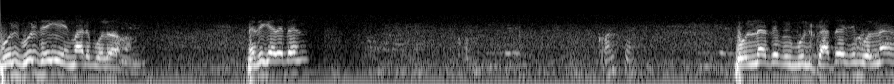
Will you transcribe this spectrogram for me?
ભૂલ ભૂલ થઈ ગઈ મારે બોલવામાં. નથી કહેતા બેન? કોણ છે? બોલનાર તો ભૂલ ખાતો છે બોલનાર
